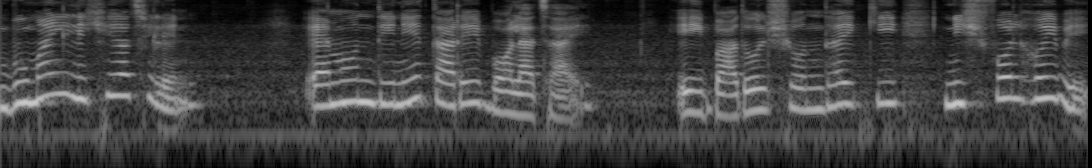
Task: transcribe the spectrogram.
বুমাই লিখিয়াছিলেন, এমন দিনে তারে বলা যায়, এই বাদল সন্ধ্যায় কি নিষ্ফল হইবে?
